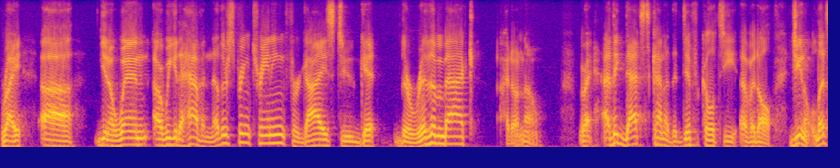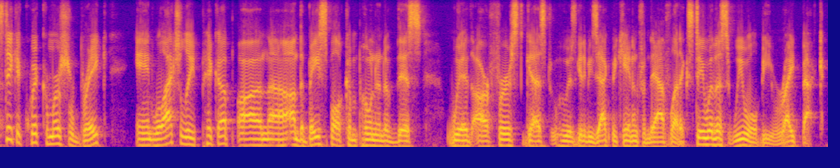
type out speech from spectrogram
Right? Uh, you know, when are we going to have another spring training for guys to get their rhythm back? I don't know. Right. I think that's kind of the difficulty of it all. Gino, let's take a quick commercial break and we'll actually pick up on uh, on the baseball component of this with our first guest, who is going to be Zach Buchanan from The Athletic. Stay with us. We will be right back.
